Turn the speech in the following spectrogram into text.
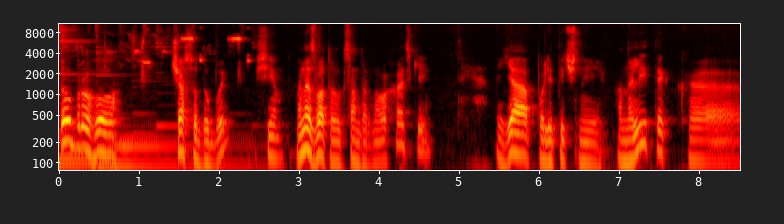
Доброго часу доби всім. Мене звати Олександр Новохацький. Я політичний аналітик, е,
